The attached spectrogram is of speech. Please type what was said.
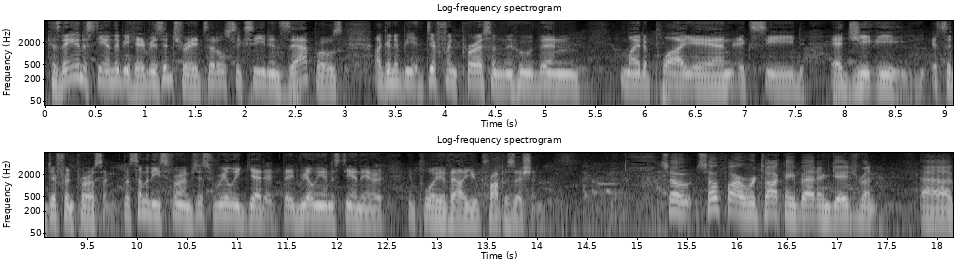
Because they understand the behaviors and traits that'll succeed in Zappos are going to be a different person who then might apply and exceed at GE. It's a different person. But some of these firms just really get it. They really understand their employer value proposition. So, so far we're talking about engagement uh,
